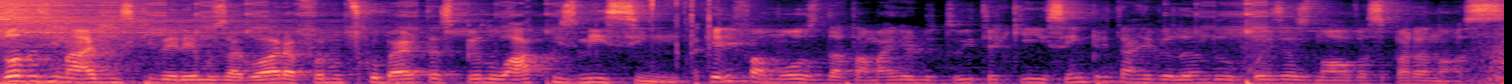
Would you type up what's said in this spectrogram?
Todas as imagens que veremos agora foram descobertas pelo Missing, aquele famoso dataminer do Twitter que sempre está revelando coisas novas para nós.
